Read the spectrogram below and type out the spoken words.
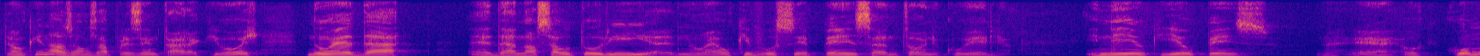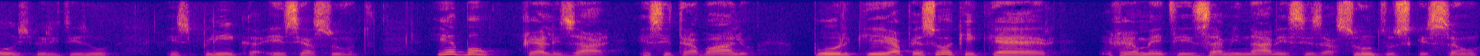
Então, o que nós vamos apresentar aqui hoje não é da, é da nossa autoria, não é o que você pensa, Antônio Coelho, e nem o que eu penso. Né? É como o Espiritismo explica esse assunto. E é bom realizar esse trabalho porque a pessoa que quer realmente examinar esses assuntos que são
